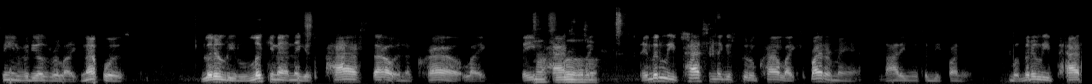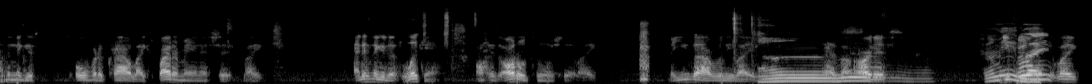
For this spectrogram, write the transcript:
seen videos where like Neff was literally looking at niggas passed out in the crowd, like they passed, like, they literally passing niggas through the crowd like Spider Man. Not even to be funny, but literally passing niggas over the crowd like Spider Man and shit. Like, and this nigga just looking on his auto tune shit. Like, you got really like as an artist. Feel me? You feel Like, me? Like,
